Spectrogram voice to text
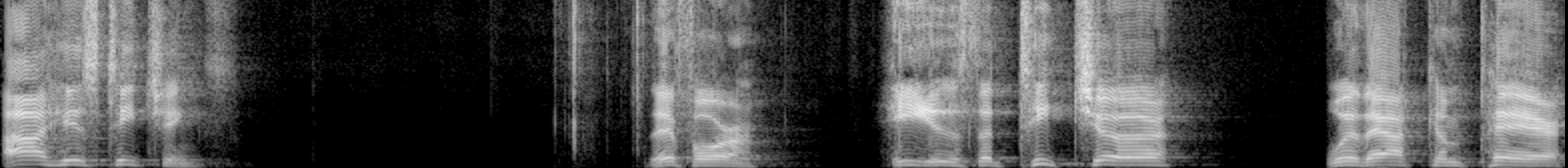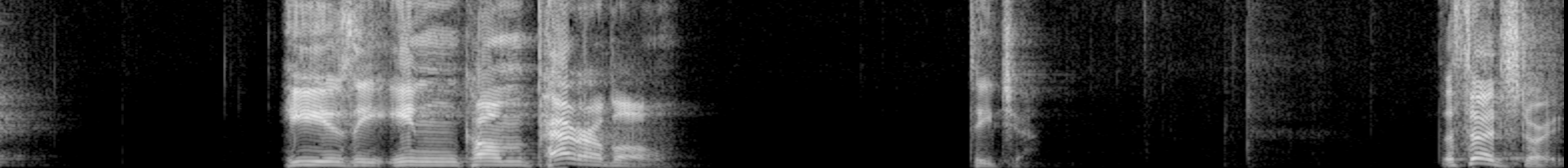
are his teachings. Therefore, he is the teacher without compare. He is the incomparable teacher. The third story.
